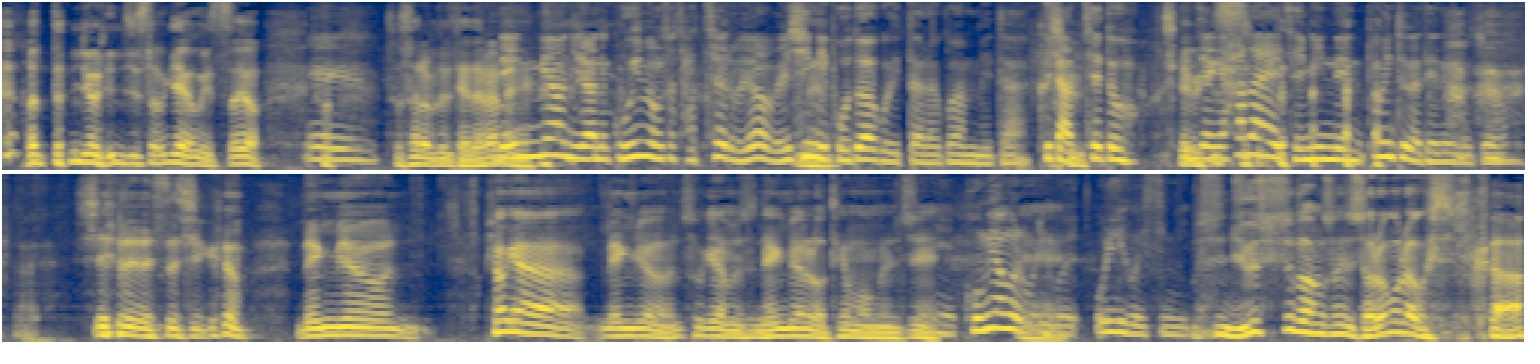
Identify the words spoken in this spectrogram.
어떤 요리인지 소개하고 있어요. 예. 저 사람들 대단하네. 냉면이라는 고유명사 자체로요. 외신이 네. 보도하고 있다라고 합니다. 그 자체도 굉장히 하나의 재밌는 포인트가 되는 거죠. CNN에서 지금 냉면 평양 냉면 소개하면서 냉면을 어떻게 먹는지 네, 고명을 네. 올리고, 올리고 있습니다. 무슨 뉴스 방송에서 저런 걸 하고 있습니까?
